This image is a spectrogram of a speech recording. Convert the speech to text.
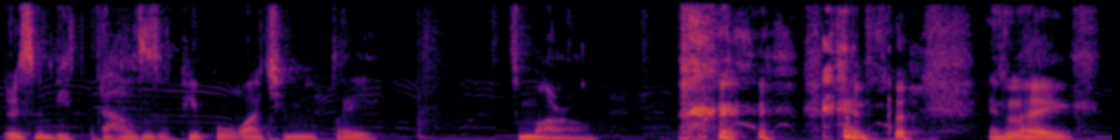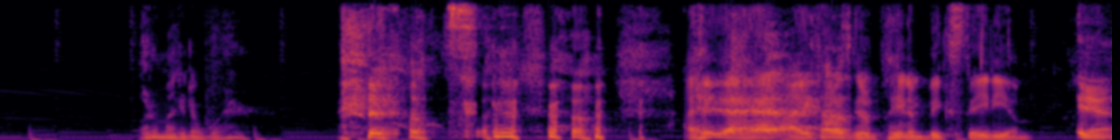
there's gonna be thousands of people watching me play tomorrow. and, and, like, what am I gonna wear? I, I, I thought I was gonna play in a big stadium. Yeah.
